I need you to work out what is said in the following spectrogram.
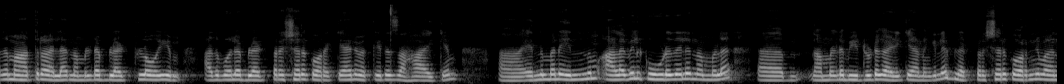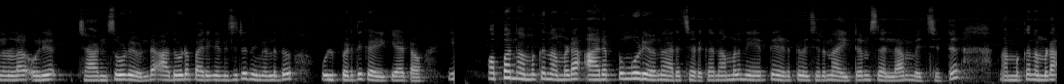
അത് മാത്രമല്ല നമ്മളുടെ ബ്ലഡ് ഫ്ലോയും അതുപോലെ ബ്ലഡ് പ്രഷർ കുറയ്ക്കാനും ഒക്കെ ഇത് സഹായിക്കും. എന്നും പറഞ്ഞാൽ എന്നും അളവിൽ കൂടുതൽ നമ്മൾ നമ്മളുടെ ബീട്രൂട്ട് കഴിക്കുകയാണെങ്കിൽ ബ്ലഡ് പ്രഷർ കുറഞ്ഞു പോകാനുള്ള ഒരു ചാൻസ് കൂടെ ഉണ്ട്. അതുകൂടെ പരിഗണിച്ചിട്ട് നിങ്ങളിത് ഉൾപ്പെടുത്തി കഴിക്കുക കേട്ടോ. ഒപ്പം നമുക്ക് നമ്മുടെ അരപ്പും കൂടി ഒന്ന് അരച്ചെടുക്കാം. നമ്മൾ നേരത്തെ എടുത്ത് വെച്ചിരുന്ന ഐറ്റംസ് എല്ലാം വെച്ചിട്ട് നമുക്ക് നമ്മുടെ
